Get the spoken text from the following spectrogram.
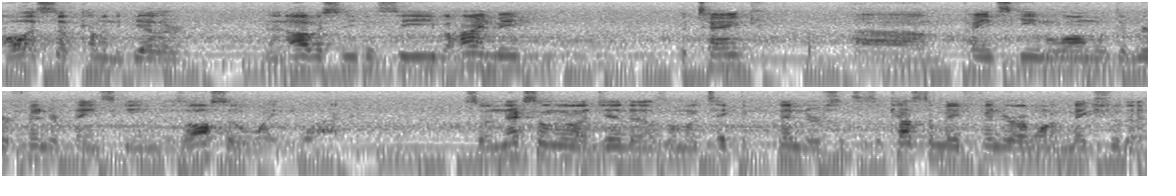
all that stuff coming together. And then obviously you can see behind me, the tank um, paint scheme along with the rear fender paint scheme is also white and black. So next on the agenda is I'm going to take the fender, since it's a custom made fender, I want to make sure that it,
